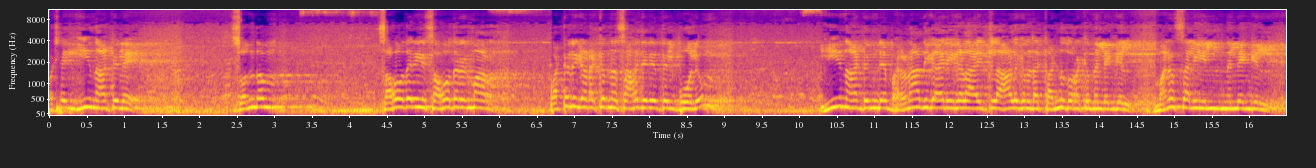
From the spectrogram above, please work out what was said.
പക്ഷെ ഈ നാട്ടിലെ സ്വന്തം സഹോദരി സഹോദരന്മാർ പട്ടിണി കിടക്കുന്ന സാഹചര്യത്തിൽ പോലും ഈ നാട്ടിന്റെ ഭരണാധികാരികളായിട്ടുള്ള ആളുകളുടെ കണ്ണു തുറക്കുന്നില്ലെങ്കിൽ മനസ്സലിയുന്നില്ലെങ്കിൽ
